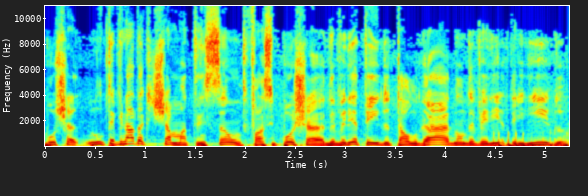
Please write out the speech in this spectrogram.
poxa, não teve nada que te chamou atenção? Fala assim, poxa, deveria ter ido tal lugar, não deveria ter ido?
